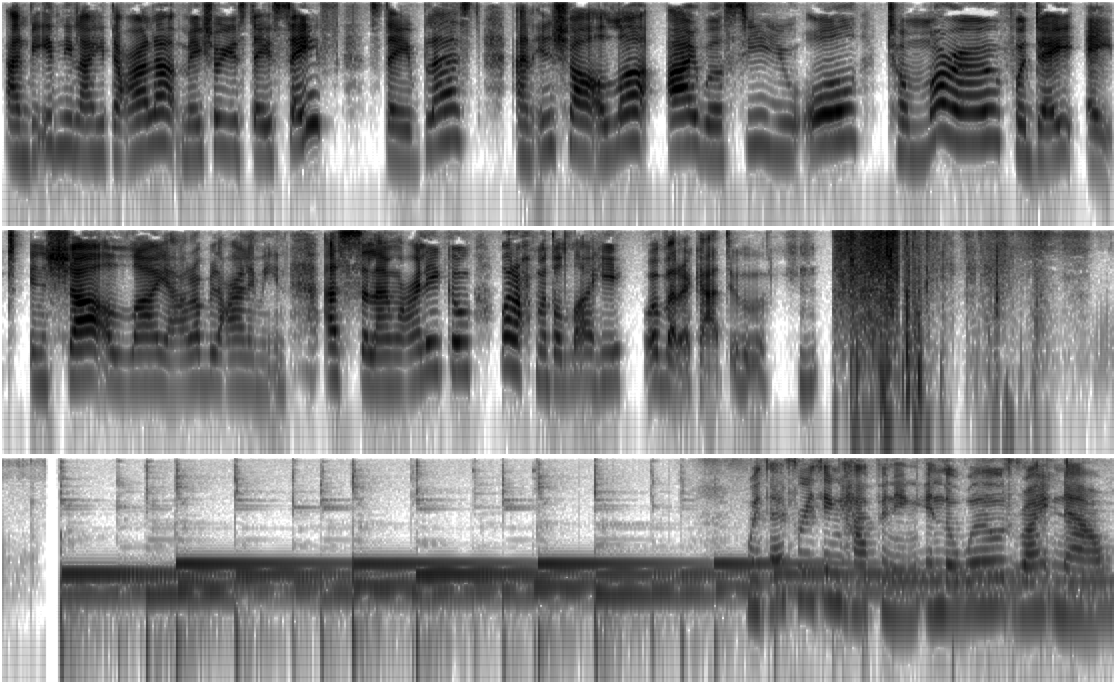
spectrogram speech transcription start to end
and bi'idhnillahi ta'ala, make sure you stay safe, stay blessed, and inshallah, I will see you all tomorrow for day 8. Inshallah, ya Rabbil Alameen. Assalamu alaikum wa rahmatullahi wa barakatuhu. With everything happening in the world right now,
